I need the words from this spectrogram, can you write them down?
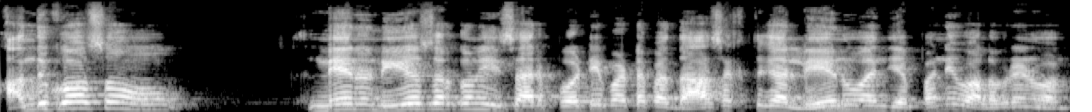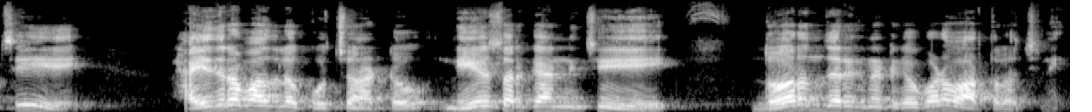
అందుకోసం నేను నియోజకవర్గంలో ఈసారి పోటీ పట్ట పెద్ద ఆసక్తిగా లేను అని చెప్పని వల్లభరేణి వంశీ హైదరాబాద్లో కూర్చున్నట్టు నియోజకవర్గాన్ని నుంచి దూరం జరిగినట్టుగా కూడా వార్తలు వచ్చినాయి.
